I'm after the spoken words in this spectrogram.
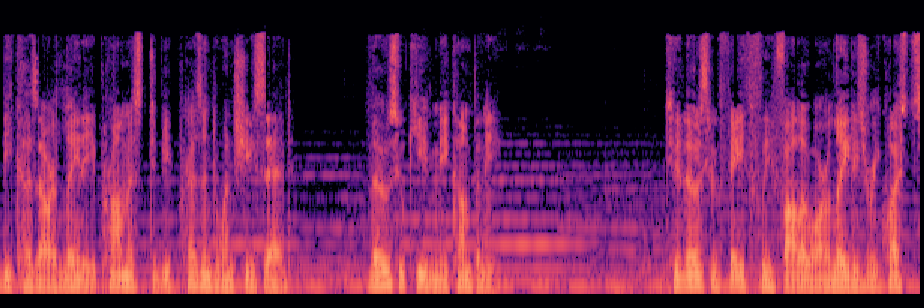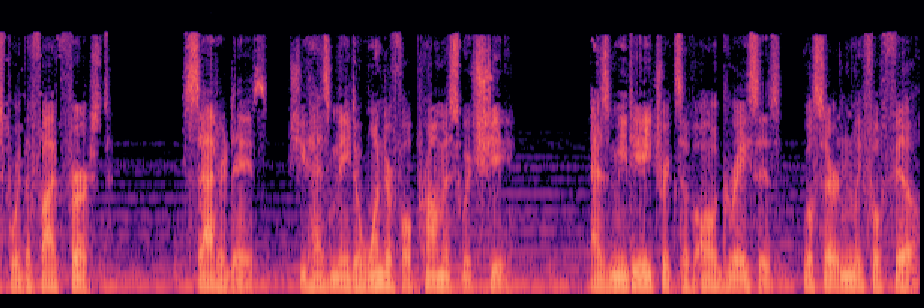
Because Our Lady promised to be present when she said, Those who keep me company. To those who faithfully follow Our Lady's requests for the five first Saturdays, she has made a wonderful promise which she, as mediatrix of all graces, will certainly fulfill.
